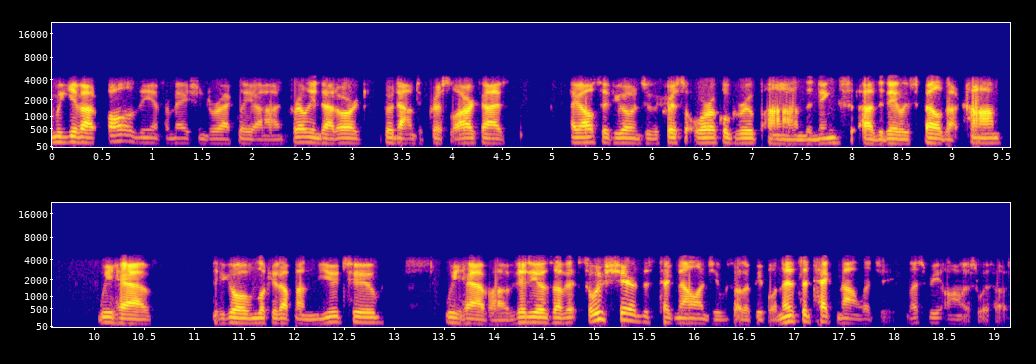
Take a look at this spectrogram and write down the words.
and we give out all of the information directly on Correllian.org. Go down to Crystal Archives. I also, if you go into the Crystal Oracle group on the Nings, uh, thedailyspell.com, we have, if you go and look it up on YouTube, we have uh, videos of it. So we've shared this technology with other people, and it's a technology. Let's be honest with us.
